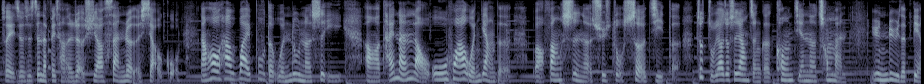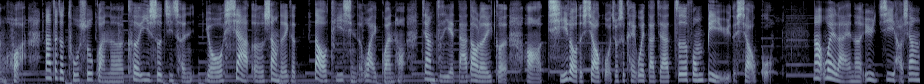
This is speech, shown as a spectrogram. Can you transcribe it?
所以就是真的非常的热，需要散热的效果。然后它外部的纹路呢，是以呃台南老屋花纹样的呃方式呢去做设计的，就主要就是让整个空间呢充满韵律的变化。那这个图书馆呢，刻意设计成由下而上的一个倒梯形的外观哈，这样子也达到了一个呃骑楼的效果。就是可以为大家遮风避雨的效果。那未来呢？预计好像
